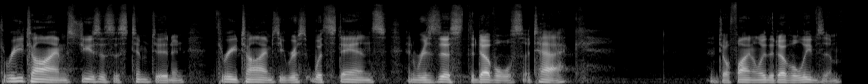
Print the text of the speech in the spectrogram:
Three times Jesus is tempted, and three times he withstands and resists the devil's attack until finally the devil leaves him.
